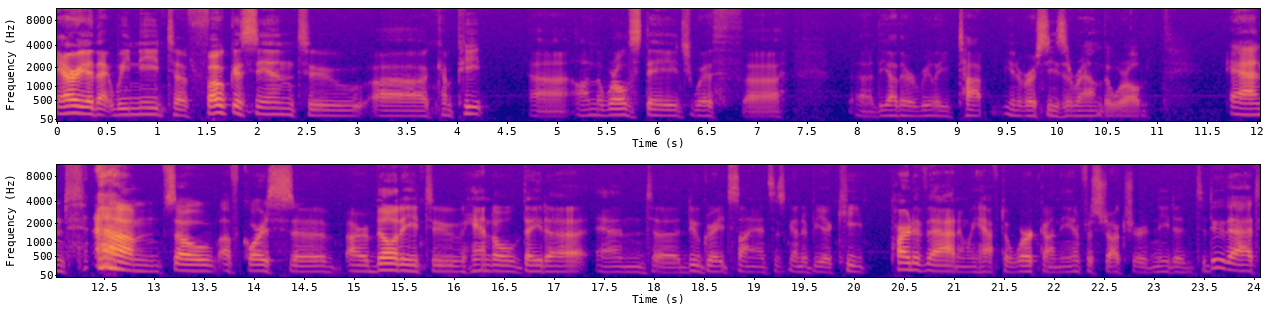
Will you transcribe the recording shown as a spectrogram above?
area that we need to focus in to uh, compete uh, on the world stage with uh, uh, the other really top universities around the world. And so, of course, uh, our ability to handle data and uh, do great science is going to be a key part of that, and we have to work on the infrastructure needed to do that.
